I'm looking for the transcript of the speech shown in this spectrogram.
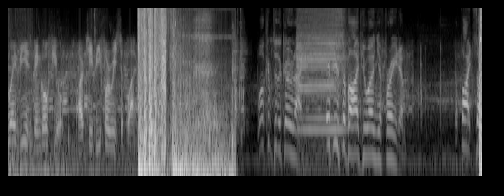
UAV is bingo fuel. RTB for resupply. Welcome to the Gulag. If you survive, you earn your freedom. The fight's on.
